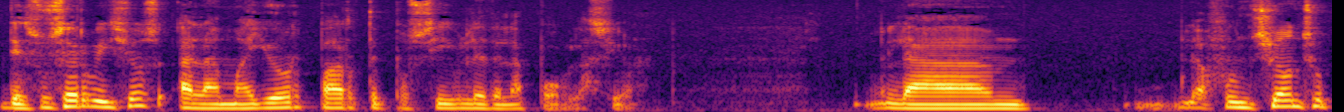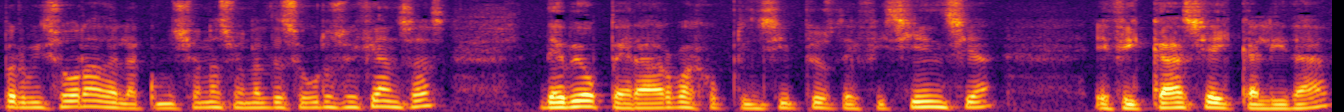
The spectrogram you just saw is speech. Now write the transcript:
de sus servicios a la mayor parte posible de la población. La, función supervisora de la Comisión Nacional de Seguros y Fianzas debe operar bajo principios de eficiencia, eficacia y calidad,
